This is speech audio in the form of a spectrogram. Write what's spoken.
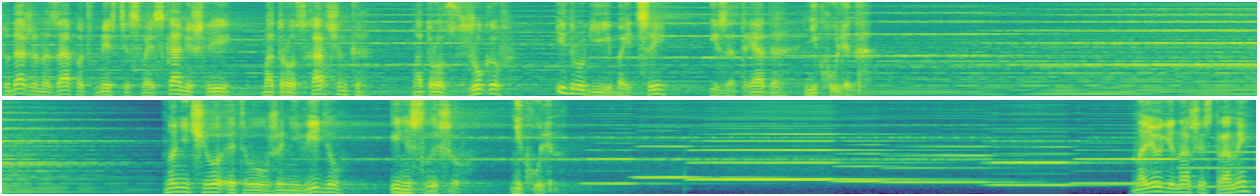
Туда же на запад вместе с войсками шли матрос Харченко, матрос Жуков и другие бойцы из отряда Никулина. Но ничего этого уже не видел и не слышал Никулин. На юге нашей страны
